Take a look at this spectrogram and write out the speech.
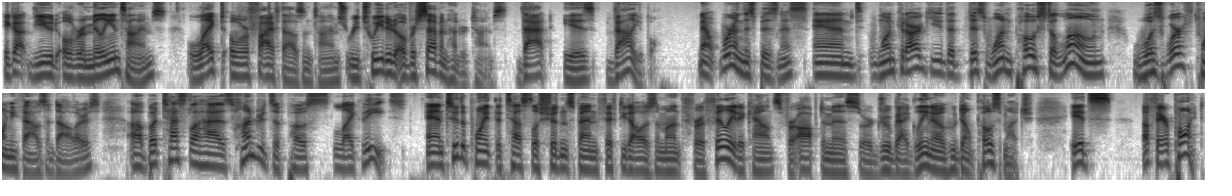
it got viewed over a million times, liked over 5,000 times, retweeted over 700 times. That is valuable. Now, we're in this business, and one could argue that this one post alone was worth $20,000, uh, but Tesla has hundreds of posts like these. And to the point that Tesla shouldn't spend $50 a month for affiliate accounts for Optimus or Drew Baglino who don't post much. It's a fair point.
